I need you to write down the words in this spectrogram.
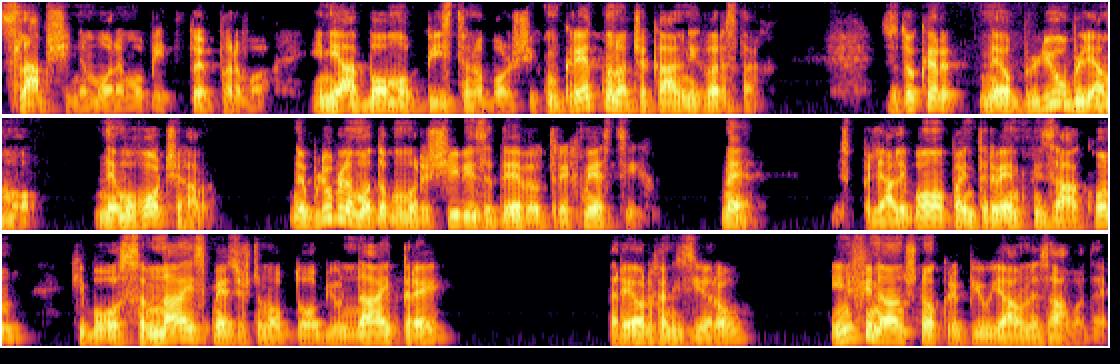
Slabši ne moremo biti, to je prvo. In ja, bomo bistveno boljši, konkretno na čakalnih vrstah. Zato, ker ne obljubljamo, ne mogoče, ne obljubljamo, da bomo rešili zadeve v treh mesecih. Ne, izpeljali bomo pa interventni zakon, ki bo v 18-mesečnem obdobju najprej reorganiziral in finančno okrepil javne zavode.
